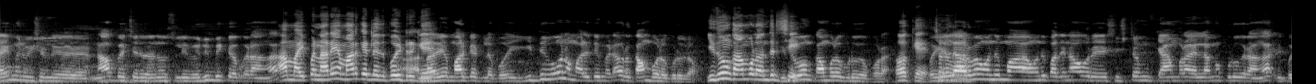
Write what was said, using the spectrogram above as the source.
டைமண்ட் விஷன் நாப் வச்சது வேணும்னு சொல்லி விரும்பி கேட்குறாங்க ஆமாம் இப்போ நிறைய மார்க்கெட்டில் இது போயிட்டு இருக்கு. நிறைய மார்க்கெட்டில் போய் இதுவும் நம்ம அல்டிமேட்டாக ஒரு காம்போல கொடுக்குறோம். இதுவும் காம்போல வந்துருச்சு. இதுவும் காம்போல கொடுக்க போகிறேன் ஓகே எல்லாருமே வந்து மா வந்து பார்த்தீங்கன்னா ஒரு சிஸ்டம் கேமரா எல்லாமே கொடுக்குறாங்க. இப்போ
